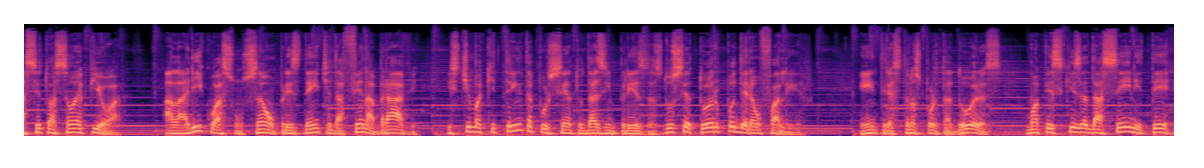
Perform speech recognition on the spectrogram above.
a situação é pior. Alarico Assunção, presidente da FenaBrave, estima que 30% das empresas do setor poderão falir. Entre as transportadoras, uma pesquisa da CNT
